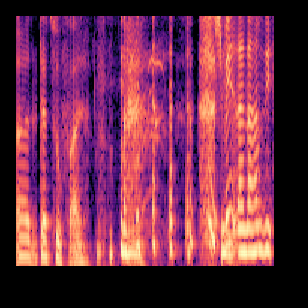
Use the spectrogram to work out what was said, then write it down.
äh, der Zufall. Später, da haben Sie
